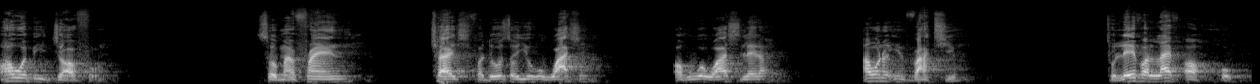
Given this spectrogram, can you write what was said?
always be joyful. So, my friend, church, for those of you who are watching or who will watch later, I want to invite you to live a life of hope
